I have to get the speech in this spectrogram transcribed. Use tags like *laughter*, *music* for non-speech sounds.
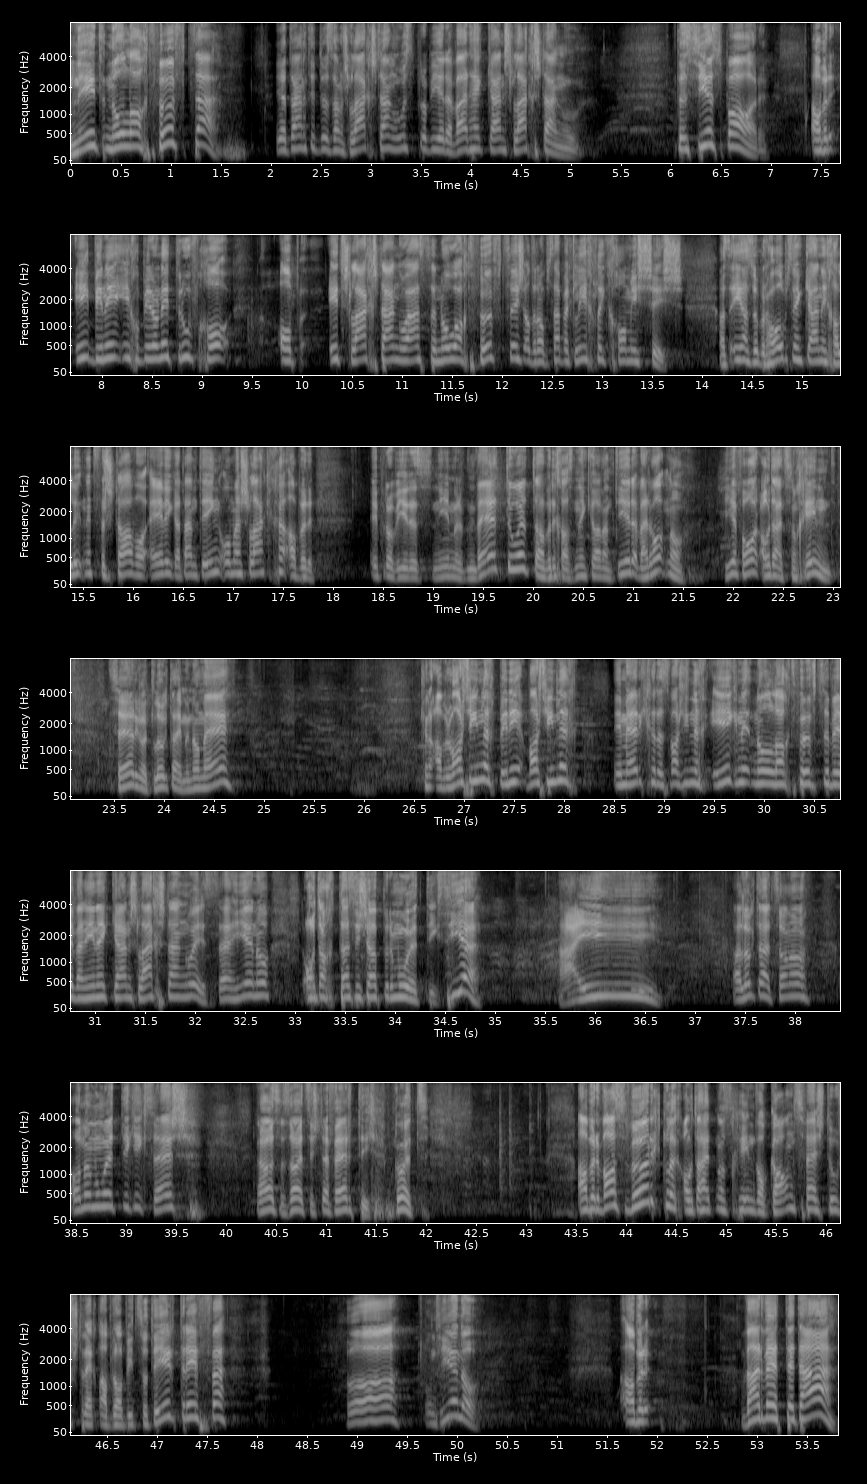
Nicht 0815. Ich dachte, du am Schleckstängel ausprobieren. Wer hat gerne Schleckstängel? Das sind ein paar. Aber ich bin, ich bin noch nicht drauf gekommen, ob jetzt Schleckstängel essen 0815 ist oder ob es eben gleich komisch ist. Also ich habe es überhaupt nicht gerne. Ich kann Leute nicht verstehen, die ewig an diesem Ding rumschlecken. Aber ich probiere es niemandem weh tut, aber ich kann es nicht garantieren. Wer will noch? Hier vor? Oh, da hat es noch Kind. Sehr gut. Schau, da haben wir noch mehr. Genau, aber wahrscheinlich bin ich, wahrscheinlich, ich merke, dass wahrscheinlich ich nicht 0815 bin, wenn ich nicht gerne Schlechtstängel esse. Hier noch. Oh, doch, das ist jemand Mutiges. Hier. Ei. Ah, schau, da hat es auch noch, auch noch Mutige, siehst? Also, so, jetzt ist der fertig. Gut. Aber was wirklich, oh, da hat noch ein Kind, das ganz fest aufstreckt, aber ob ich zu dir treffe, oh, und hier noch. Aber wer will denn den?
